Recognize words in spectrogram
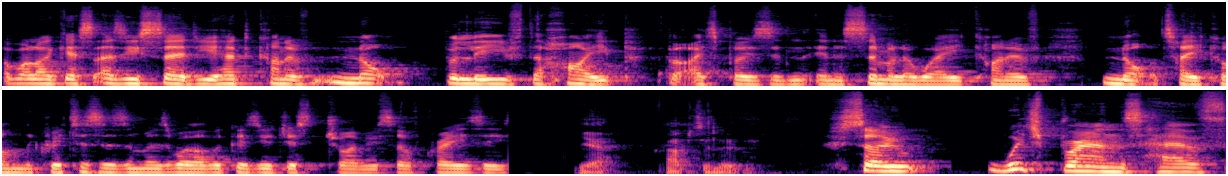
well, I guess as you said, you had to kind of not believe the hype, but I suppose in, in a similar way, kind of not take on the criticism as well because you just drive yourself crazy. Yeah, absolutely. So, which brands have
